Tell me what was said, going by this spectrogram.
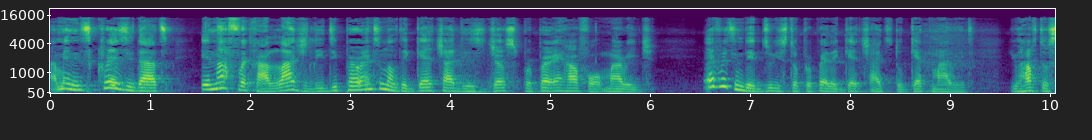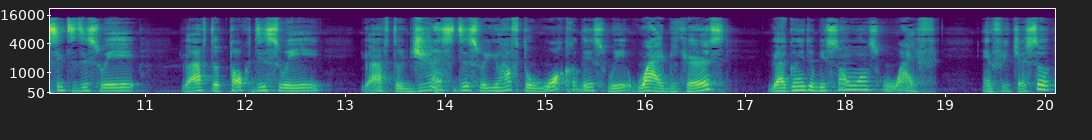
I mean, it's crazy that in Africa, largely, the parenting of the girl child is just preparing her for marriage. everything they do is to prepare the girl child to get married. You have to sit this way, you have to talk this way, you have to dress this way, you have to walk this way. Why? Because you are going to be someone's wife in future. So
